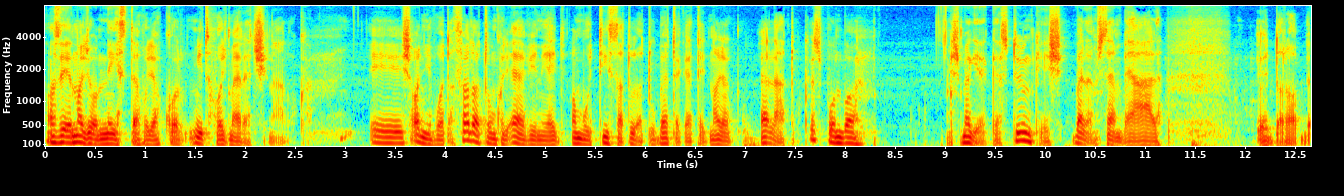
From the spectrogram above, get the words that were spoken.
azért nagyon nézte, hogy akkor mit, hogy merre csinálok. És annyi volt a feladatunk, hogy elvinni egy amúgy tiszta tudatú beteget egy nagy ellátó központba, és megérkeztünk, és velem szembe áll öt darab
